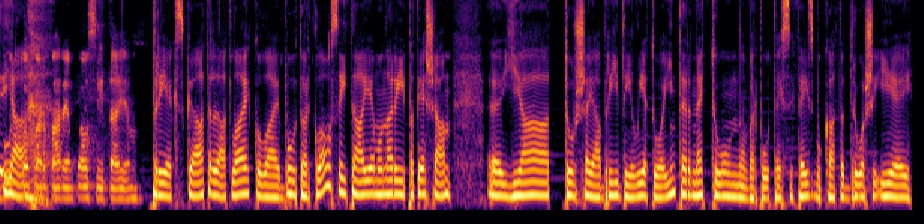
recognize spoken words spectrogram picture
būt Jā. kopā ar pāriem klausītājiem. Prieks, ka atradāt laiku, lai būtu ar klausītājiem, un arī patiešām, uh, ja tu šajā brīdī lieto internetu un varbūt esi Facebookā, tad droši ieeji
